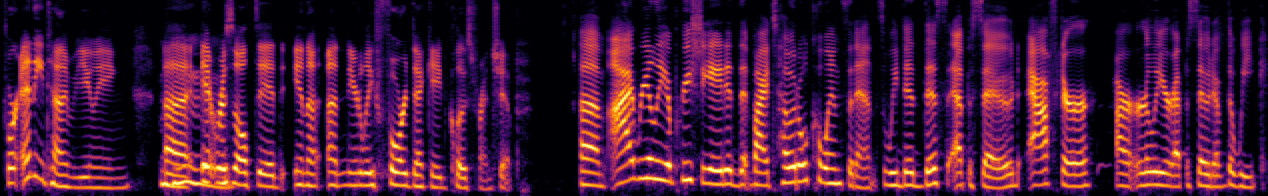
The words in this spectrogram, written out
for any time viewing, uh, it Mhm. resulted in a, a nearly four decade close friendship. Um, I really appreciated that by total coincidence, we did this episode after our earlier episode of the week.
